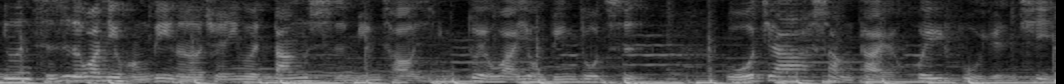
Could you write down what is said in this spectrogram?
因为此事的万历皇帝呢，却因为当时明朝已经对外用兵多次，国家尚待恢复元气，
